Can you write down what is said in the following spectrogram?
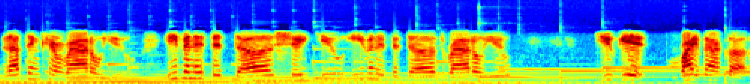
nothing can rattle you. Even if it does shake you, even if it does rattle you, you get right back up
